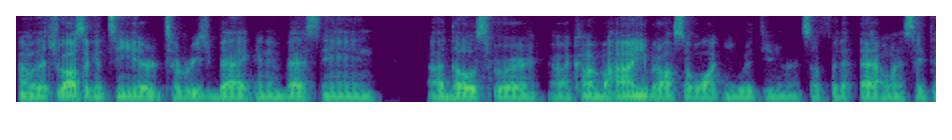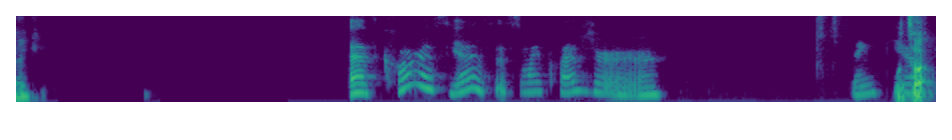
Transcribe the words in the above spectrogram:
um, but that you also continue to reach back and invest in uh, those who are uh, coming behind you, but also walking with you. And so for that, I want to say thank you. Of course, yes, it's my pleasure. Thank you. We'll talk.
